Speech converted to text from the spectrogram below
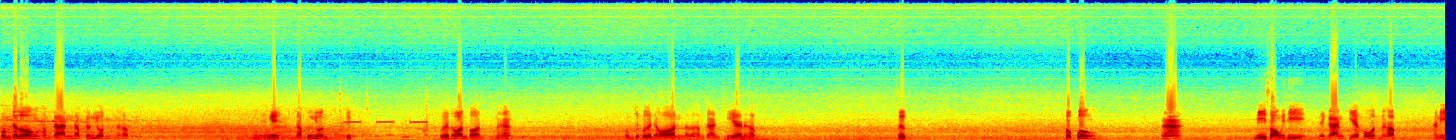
ผมจะลองทำการดับเครื่องยนต์นะครับ อย่างนี้ ดับเครื่องยนต์จึ๊กเปิดออนก่อนนะฮะ ผมจะเปิดออนแล้วก็ทำการเคลียร์นะครับ ตึก ตกลงนะมีสองวิธีในการเคลียร์โค้ดนะครับ อันนี้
